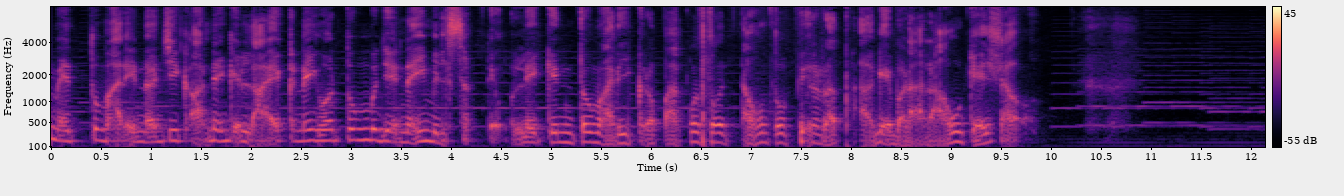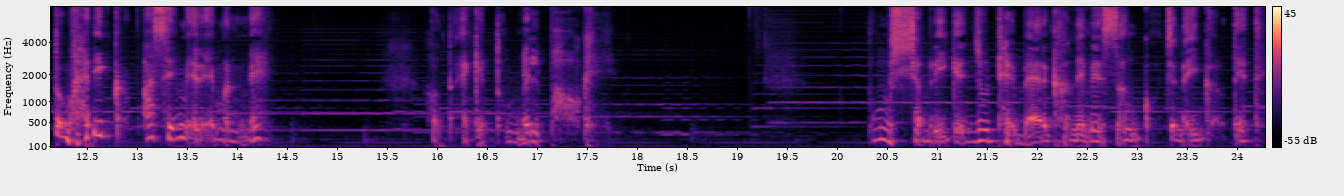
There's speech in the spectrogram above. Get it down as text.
मैं तुम्हारे नजीक आने के लायक नहीं और तुम मुझे नहीं मिल सकते हो। लेकिन तुम्हारी कृपा को सोचता हूँ तो फिर रथ आगे बढ़ा रहा हूँ, केशव। तुम्हारी कृपा से मेरे मन में होता है कि तुम मिल पाओगे। तुम शबरी के जूठे बैर खाने में संकोच नहीं करते थे।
